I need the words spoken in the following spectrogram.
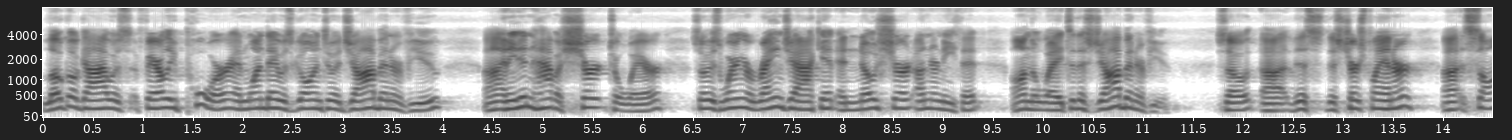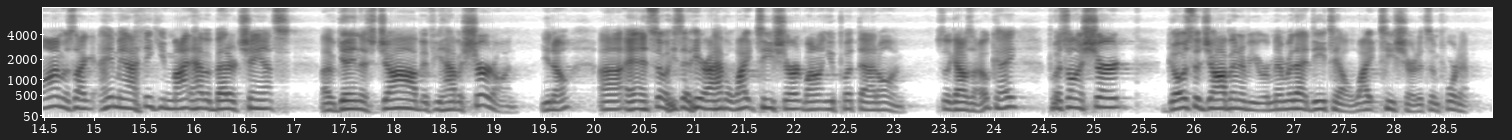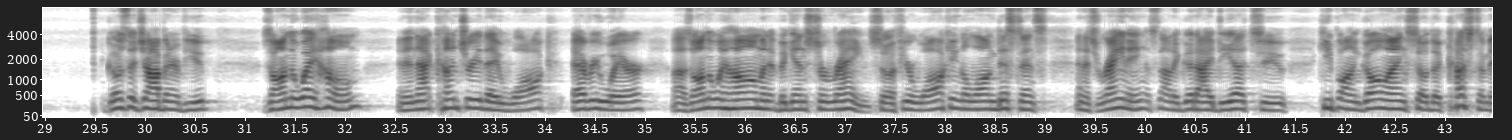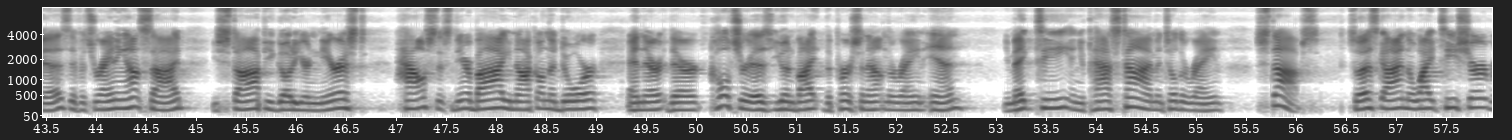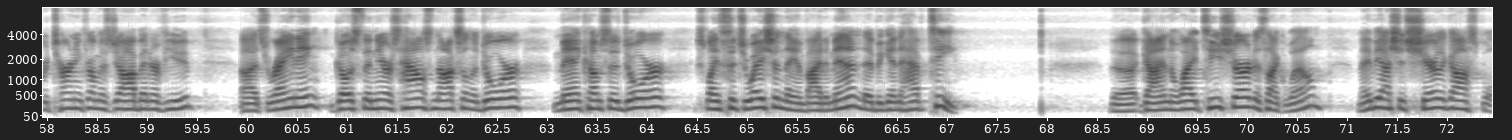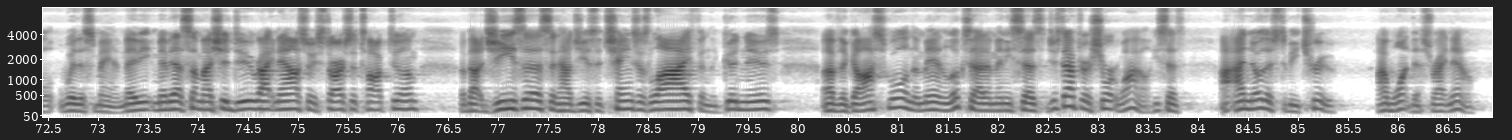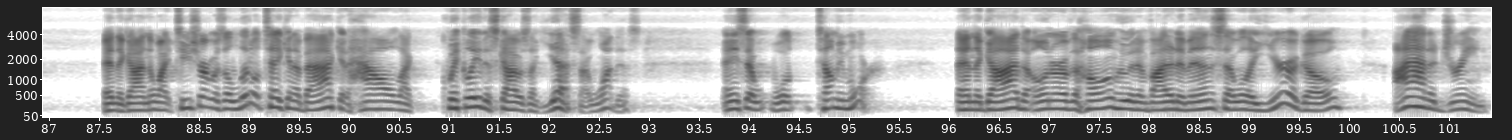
Local guy was fairly poor and one day was going to a job interview uh, and he didn't have a shirt to wear. So he was wearing a rain jacket and no shirt underneath it on the way to this job interview. So uh, this, this church planner uh, saw him, was like, hey man, I think you might have a better chance of getting this job if you have a shirt on, you know? Uh, and so he said, here, I have a white t-shirt. Why don't you put that on? So the guy was like, okay. Puts on a shirt, goes to the job interview. Remember that detail, white t-shirt. It's important. Goes to the job interview. Is on the way home. And in that country, they walk everywhere. Uh, is on the way home and it begins to rain. So if you're walking a long distance and it's raining, it's not a good idea to keep on going. So the custom is if it's raining outside, you stop, you go to your nearest house that's nearby, you knock on the door, and their, their culture is you invite the person out in the rain in, you make tea, and you pass time until the rain stops. So this guy in the white t shirt returning from his job interview, uh, it's raining, goes to the nearest house, knocks on the door, man comes to the door, explains the situation, they invite him in, they begin to have tea. The guy in the white t shirt is like, Well, maybe I should share the gospel with this man. Maybe, maybe that's something I should do right now. So he starts to talk to him about Jesus and how Jesus had changed his life and the good news of the gospel. And the man looks at him and he says, just after a short while, he says, I, I know this to be true. I want this right now. And the guy in the white t-shirt was a little taken aback at how like quickly this guy was like, yes, I want this. And he said, well, tell me more. And the guy, the owner of the home who had invited him in, said, well, a year ago, I had a dream.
